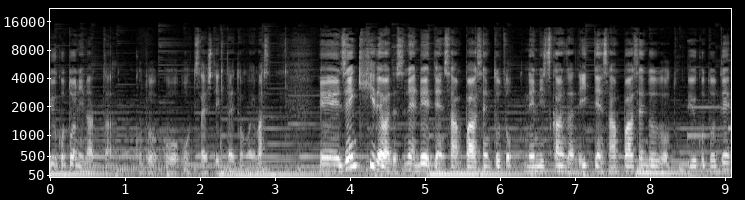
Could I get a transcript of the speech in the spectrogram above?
いうことになったことをお伝えしていきたいと思います。えー、前期比ではですね、0.3%増、年率換算で1.3%増ということで、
